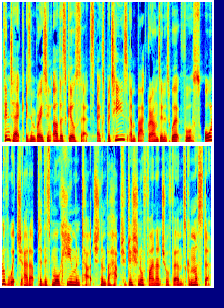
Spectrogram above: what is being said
Fintech is embracing other skill sets, expertise, and backgrounds in its workforce, all of which add up to this more human touch than perhaps traditional financial firms can muster.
